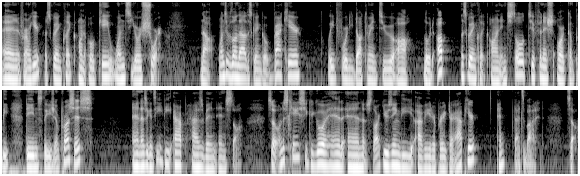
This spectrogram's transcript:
And from here, let's go and click on OK once you're sure. Now, once you've done that, let's go and go back here. Wait for the document to uh, load up let's go and click on install to finish or complete the installation process. And as you can see the app has been installed. So in this case you could go ahead and start using the aviator predictor app here and that's about it. So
